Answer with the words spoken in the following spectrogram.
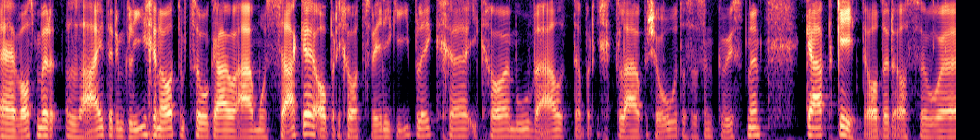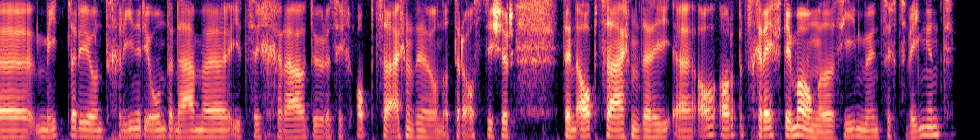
Äh, was man leider im gleichen Atemzug auch, auch muss sagen, aber ich habe zu wenig Einblick äh, in die KMU-Welt, aber ich glaube schon, dass es einen gewissen Gap gibt. Oder? Also äh, mittlere und kleinere Unternehmen jetzt sicher auch durch sich abzeichnenden und drastischer den abzeichnenden äh, Arbeitskräftemangel. Sie müssen sich zwingend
